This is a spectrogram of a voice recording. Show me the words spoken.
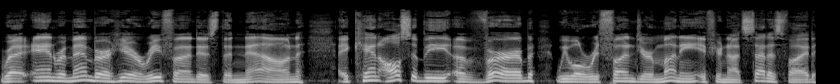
Right. And remember here, refund is the noun. It can also be a verb. We will refund your money if you're not satisfied.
